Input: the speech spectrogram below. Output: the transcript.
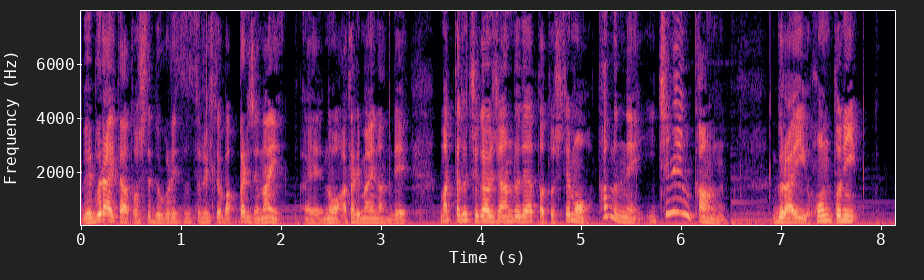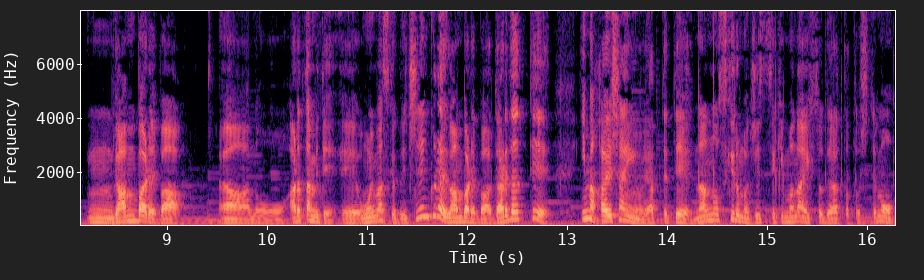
Web ライターとして独立する人ばっかりじゃないのは当たり前なんで、全く違うジャンルであったとしても、多分ね、1年間ぐらい本当に、うん、頑張れば、あの、改めて、えー、思いますけど、1年くらい頑張れば、誰だって、今会社員をやってて、何のスキルも実績もない人であったとしても、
